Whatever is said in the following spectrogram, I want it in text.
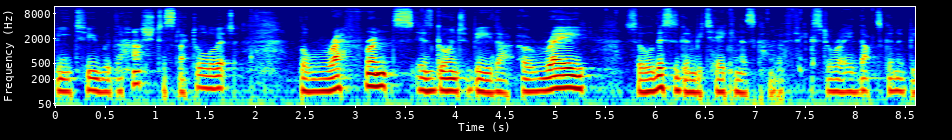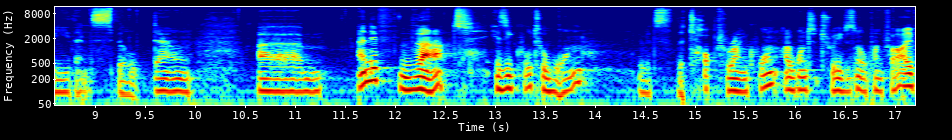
B2 with the hash to select all of it. The reference is going to be that array. So this is going to be taken as kind of a fixed array. That's going to be then spilled down. Um, And if that is equal to 1, if it's the top rank one, I want it to read as 0.5,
